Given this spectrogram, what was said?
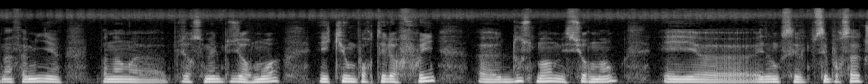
ma famille pendant plusieurs semaines, plusieurs mois et qui ont porté leurs fruits doucement mais sûrement. Et, donc c'est pour ça que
